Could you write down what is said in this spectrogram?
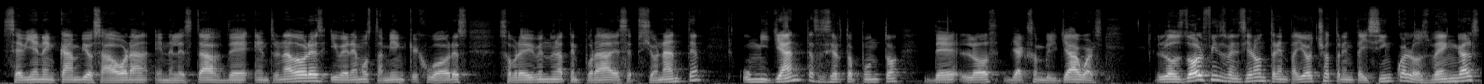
se vienen cambios ahora en el staff de entrenadores y veremos también qué jugadores sobreviven una temporada decepcionante, humillante hasta cierto punto de los Jacksonville Jaguars. Los Dolphins vencieron 38 a 35 a los Bengals,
